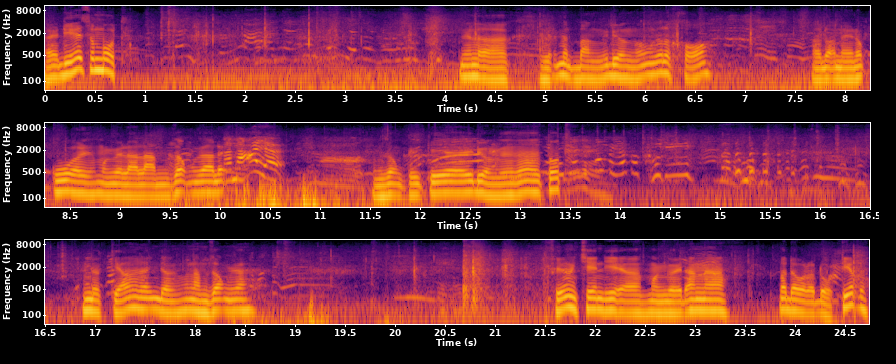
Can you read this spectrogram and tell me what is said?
Đấy, đi hết số 1 nên là lấy mặt bằng cái đường nó cũng rất là khó ở đoạn này nó cua mọi người là làm rộng ra đấy. Làm rộng cái cái đường ra là tốt. Được kéo đấy đường làm rộng ra. Phía đằng trên thì uh, mọi người đang uh, bắt đầu là đổ tiếp rồi.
